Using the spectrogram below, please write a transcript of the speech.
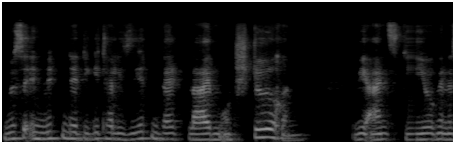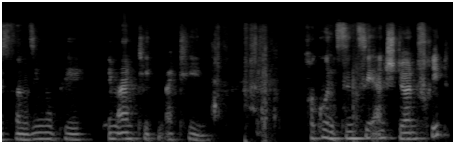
müsse inmitten der digitalisierten Welt bleiben und stören, wie einst Diogenes von Sinope im antiken Athen. Frau Kunz, sind Sie ein Störenfried?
